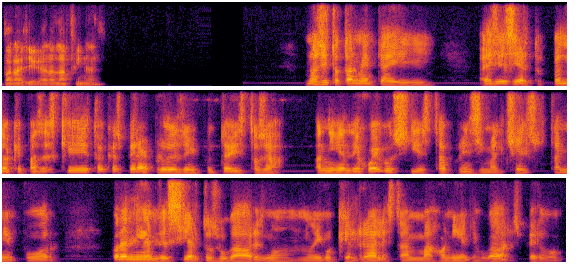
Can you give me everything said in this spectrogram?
para llegar a la final. No, sí, totalmente, ahí, ahí sí es cierto. Pues lo que pasa es que toca esperar, pero desde mi punto de vista, o sea, a nivel de juego sí está por encima el Chelsea, también por, por el nivel de ciertos jugadores, no, no digo que el Real está en bajo nivel de jugadores, pero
